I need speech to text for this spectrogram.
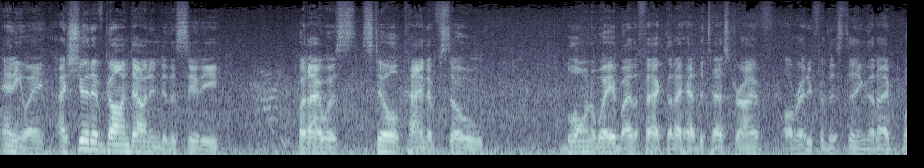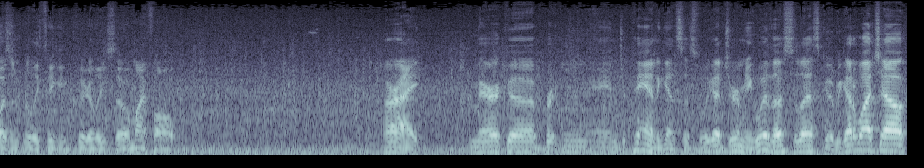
Anyway, I should have gone down into the city, but I was still kind of so blown away by the fact that I had the test drive already for this thing that I wasn't really thinking clearly, so my fault. Alright. America, Britain, and Japan against us. Well, we got Germany with us, so that's good. We gotta watch out.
